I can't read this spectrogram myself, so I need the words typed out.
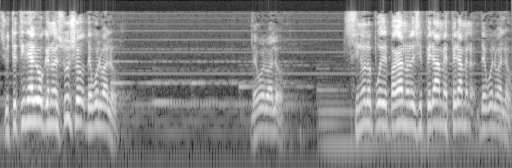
Si usted tiene algo que no es suyo, devuélvalo devuélvalo. Si no lo puede pagar, no le dice, esperame, esperame, devuélvalo.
